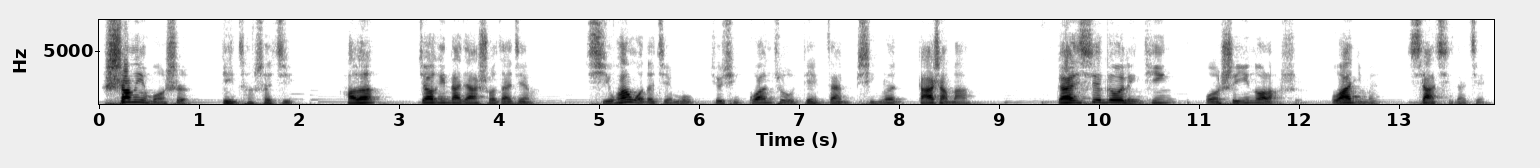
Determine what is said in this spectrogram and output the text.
商业模式顶层设计。好了，就要跟大家说再见了。喜欢我的节目，就请关注、点赞、评论、打赏吧。感谢各位聆听，我是一诺老师，我爱你们，下期再见。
